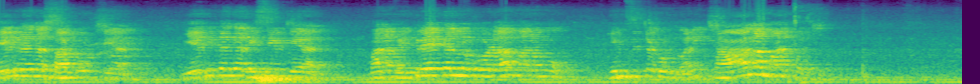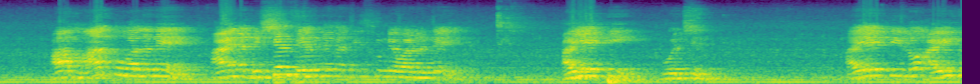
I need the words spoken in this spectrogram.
ఏ విధంగా సార్ట్అవుట్ చేయాలి? ఏ విధంగా రిసీవ్ చేయాలి? మన వ్యతిరేకలను కూడా మనము హింసించకూడదు అని చాలా మార్పు వచ్చింది. ఆ మార్పు వల్లనే ఆయన డిసిషన్స్ ఏ విధంగా తీసుకునేవాడంటే ఐఐటి వచ్చింది. ఐఐటిలో ఐదు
